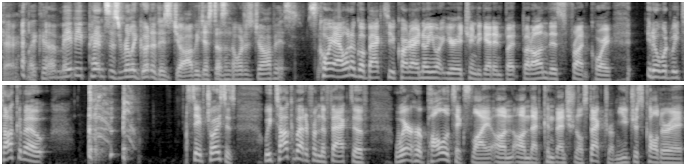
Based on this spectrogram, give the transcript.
there. Like uh, maybe Pence is really good at his job. He just doesn't know what his job is. So. Corey, I want to go back to you, Carter. I know you, want you're itching to get in, but but on this front, Corey, you know, when we talk about safe choices, we talk about it from the fact of where her politics lie on on that conventional spectrum. You just called her a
